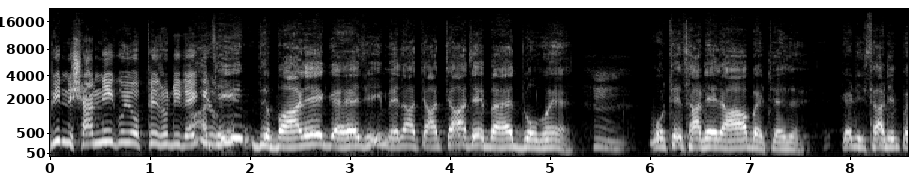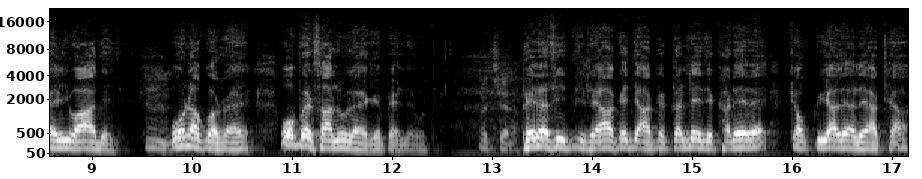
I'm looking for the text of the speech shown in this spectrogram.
ਵੀ ਨਿਸ਼ਾਨੀ ਕੋਈ ਉੱਥੇ ਤੁਹਾਡੀ ਰਹਿ ਗਈ ਹੋਵੇ ਅਸੀਂ ਦੁਬਾਰੇ ਗਏ ਸੀ ਮੇਰਾ ਚਾਚਾ ਤੇ ਮੈਂ ਦੋਵੇਂ ਹੂੰ ਉੱਥੇ ਸਾਡੇ ਰਾਹ ਬੈਠੇ ਨੇ ਕਿਹੜੀ ਸਾਡੀ ਪਹਿਲੀ ਵਾਰ ਦੇ ਸੀ ਉਹਨਾਂ ਕੋਲ ਰਹੇ ਉਹ ਫਿਰ ਸਾਨੂੰ ਲੈ ਕੇ ਪਹਿਲੇ ਉੱਥੇ ਅੱਛਾ। ਫਿਰ ਅਸੀਂ ਲਿਆ ਕੇ ਜਾ ਕੇ ਕੱਲੇ ਦੇ ਖੜੇ ਰਹੇ ਚੌਕੀ ਵਾਲੇ ਨੇ ਆਖਿਆ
